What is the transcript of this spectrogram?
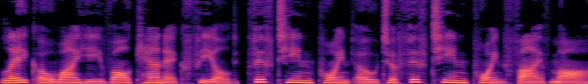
Lake Owyhee Volcanic Field, 15.0 to 15.5 ma.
